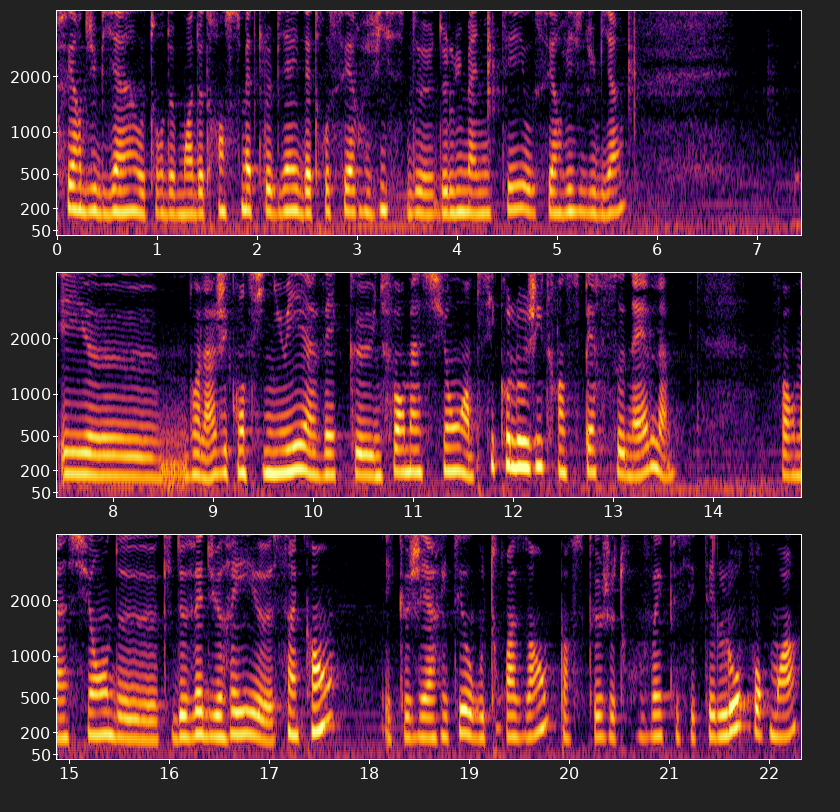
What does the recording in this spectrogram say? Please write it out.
faire du bien autour de moi, de transmettre le bien et d'être au service de, l'humanité, au service du bien. Et euh, voilà, j'ai continué avec euh, une formation en psychologie transpersonnelle, formation qui devait durer 5 euh, ans et que j'ai arrêté au bout de 3 ans parce que je trouvais que c'était lourd pour moi.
